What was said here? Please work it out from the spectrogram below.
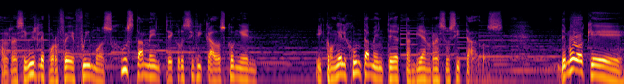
al recibirle por fe fuimos justamente crucificados con Él y con Él juntamente también resucitados. De modo que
